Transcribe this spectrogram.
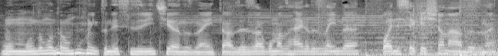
o mundo mudou muito nesses 20 anos, né? Então às vezes algumas regras ainda podem ser questionadas, né?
